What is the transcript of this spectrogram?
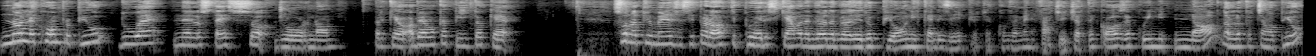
non le compro più due nello stesso giorno perché abbiamo capito che sono più o meno gli stessi prodotti, poi rischiamo davvero davvero dei doppioni, che ad esempio, cioè cosa me ne faccio di certe cose, quindi no, non lo facciamo più,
